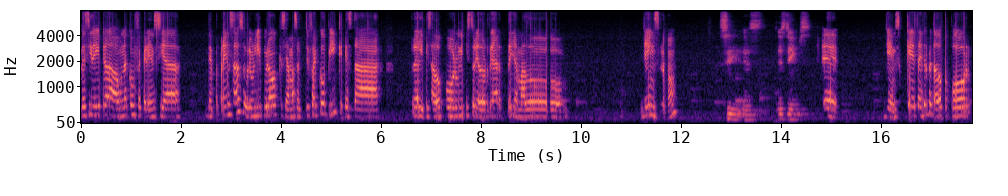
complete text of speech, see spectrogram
decide ir a una conferencia de prensa sobre un libro que se llama Certified Copy, que está realizado por un historiador de arte llamado James, ¿no? Sí, es, es James. Eh, James, que está interpretado por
